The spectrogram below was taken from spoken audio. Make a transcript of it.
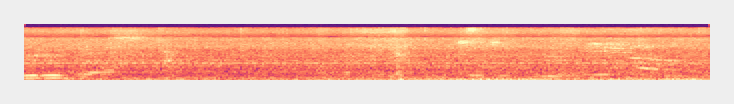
yürü de. Çocuk yürü.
